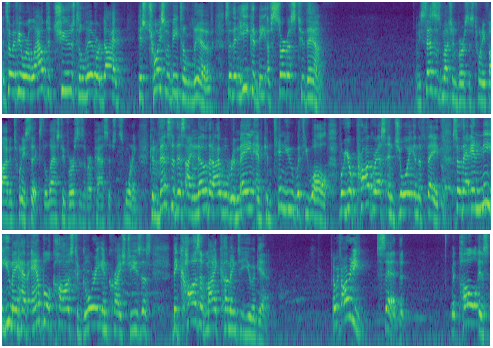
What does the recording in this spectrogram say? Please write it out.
And so, if he were allowed to choose to live or die, his choice would be to live so that he could be of service to them. And he says as much in verses 25 and 26, the last two verses of our passage this morning. Convinced of this, I know that I will remain and continue with you all for your progress and joy in the faith, so that in me you may have ample cause to glory in Christ Jesus because of my coming to you again. Now, we've already said that, that Paul is,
